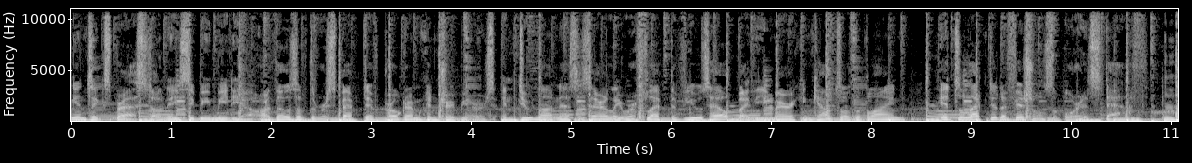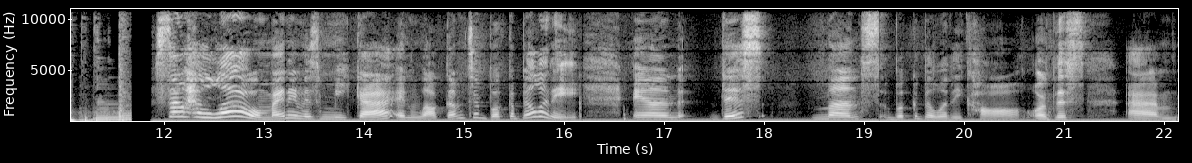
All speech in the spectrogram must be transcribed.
opinions expressed on ACB Media are those of the respective program contributors and do not necessarily reflect the views held by the American Council of the Blind, its elected officials, or its staff. So, hello, my name is Mika, and welcome to Bookability. And this month's Bookability call, or this, um,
